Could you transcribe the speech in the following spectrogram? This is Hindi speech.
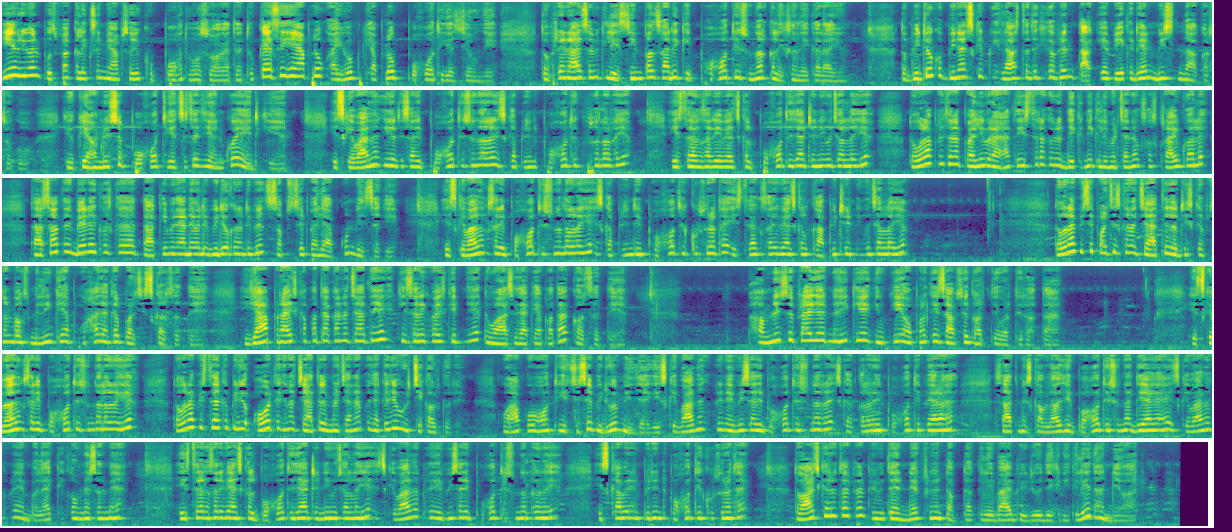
हे एवरीवन पुष्पा कलेक्शन में आप सभी को बहुत बहुत स्वागत है। तो कैसे हैं आप लोग? आई होप कि आप लोग बहुत ही अच्छे होंगे। तो फ्रेंड आज सभी के लिए सिंपल साड़ी की बहुत ही सुंदर कलेक्शन लेकर आई हूँ। तो वीडियो को बिना स्किप के लास्ट तक देखिएगा फ्रेंड ताकि आप एक डिज़ाइन मिस ना कर सको, क्योंकि हमने इसे बहुत ही अच्छे से डिज़ाइन को ऐड किए हैं। इसके बाद में ये साड़ी बहुत ही सुंदर है, इसका प्रिंट बहुत ही खूबसूरत लग रही है। इस तरह की साड़ी अभी आजकल बहुत ही ज़्यादा ट्रेंडिंग में चल रही है। तो अगर आपने चैनल पहली बार आया है तो इस तरह का देखने के लिए मेरे चैनल को सब्सक्राइब कर ले साथ में बेल आइकन करें ताकि मेरे आने वाली वीडियो का नोटिफिकेशन सबसे पहले आपको मिल सके। इसके बाद साड़ी बहुत ही सुंदर लग रही है, इसका प्रिंट भी बहुत ही खूबसूरत है, इस तरह की साड़ी भी आजकल काफ़ी ट्रेंडिंग में चल रही है। तो अगर आप इसे परचेज करना चाहते हैं तो डिस्क्रिप्शन बॉक्स में लिंक है, आप वहाँ जाकर परचेज कर सकते हैं। या प्राइस का पता करना चाहते हैं कि किस तरह की प्राइस कितनी है तो वहाँ से जाके आप पता कर सकते हैं। हमने इसे प्राइस ऐड नहीं किया क्योंकि ऑफ़र के हिसाब से घटते बढ़ते रहता है। इसके बाद साड़ी बहुत ही सुंदर लग रही है। तो अगर आप इस तरह का वीडियो और देखना चाहते हैं, मेरे चैनल पर जाकर ज़रूर चेकआउट करें। वहाँ आपको बहुत ही अच्छे से वीडियो मिल जाएगी। इसके बाद में भी साड़ी बहुत ही सुंदर है। इसका कलर भी बहुत ही प्यारा है। साथ में इसका ब्लाउज भी बहुत ही सुंदर दिया गया है। इसके बाद में ब्लैक के कॉम्बिनेशन में है। इस तरह की साड़ी भी आजकल बहुत ही ज़्यादा ट्रेंडिंग में चल रही है। इसके बाद फिर ये भी साड़ी बहुत ही सुंदर लग रही है। इसका भी प्रिंट बहुत ही खूबसूरत है। तो आज के लिए फिर मिलते हैं नेक्स्ट तब तक के लिए बाय वीडियो देखने के लिए धन्यवाद।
